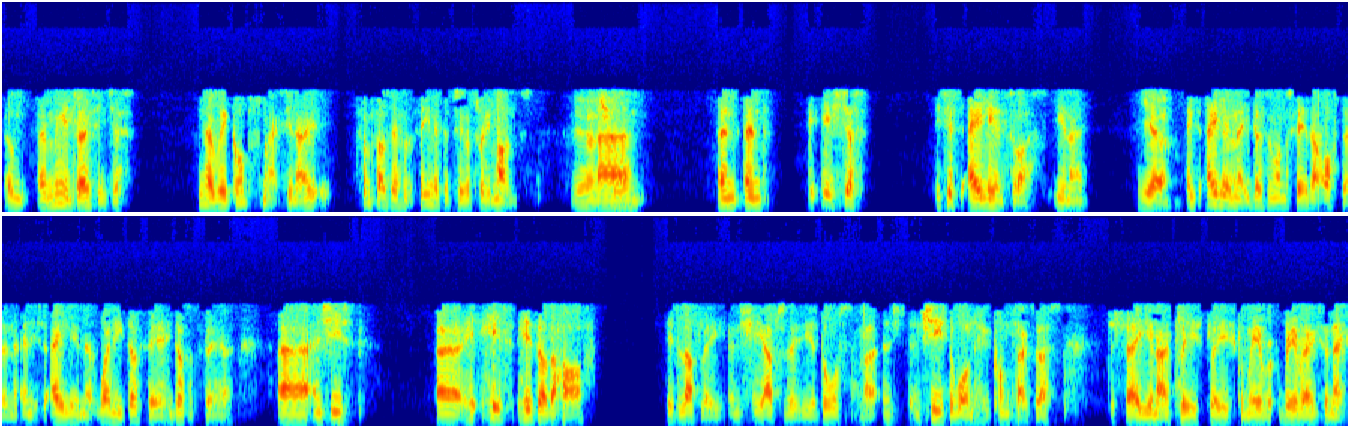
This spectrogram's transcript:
and, and me and Josie just, you know, we're gobsmacked. You know, sometimes we haven't seen her for two or three months, Yeah, sure. um, and and it's just it's just alien to us. You know, yeah, it's alien Yeah. that he doesn't want to see her that often, and it's alien that when he does see her, he doesn't see her. Uh, and she's uh, his his other half is lovely, and she absolutely adores him, uh, and, and she's the one who contacts us to say, you know, please, please, can we re- rearrange the next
